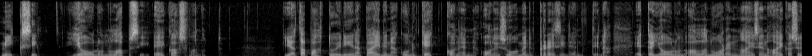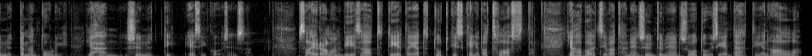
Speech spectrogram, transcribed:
Miksi joulun lapsi ei kasvanut? Ja tapahtui niinä päivinä, kun Kekkonen oli Suomen presidenttinä, että joulun alla nuoren naisen aika synnyttämän tuli, ja hän synnytti esikoisensa. Sairaalan viisaat tietäjät tutkiskelivat lasta ja havaitsivat hänen syntyneen suotuisien tähtien alla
